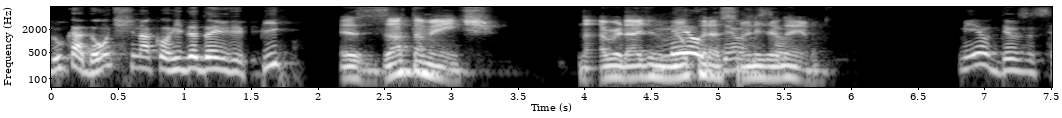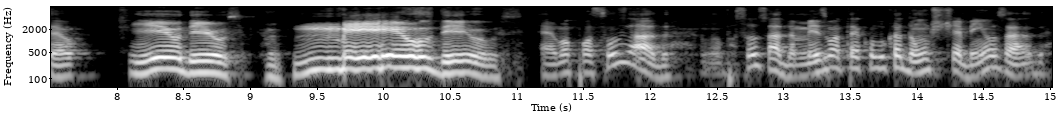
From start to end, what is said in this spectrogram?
Luca Doncic na corrida do MVP? Exatamente. Na verdade, no meu, meu coração, ele já ganhou. Meu Deus do céu. Meu Deus. Meu Deus. É uma aposta ousada. Uma aposta ousada. Mesmo até com o Luca Doncic é bem ousada.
